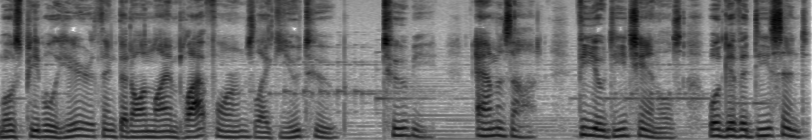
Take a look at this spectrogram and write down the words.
most people here think that online platforms like YouTube, Tubi, Amazon, VOD channels will give a decent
